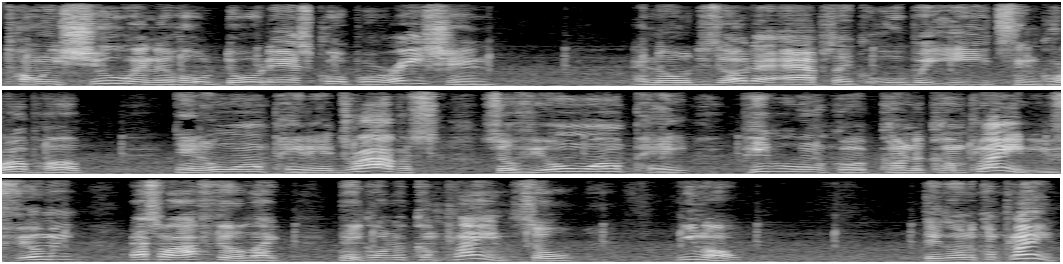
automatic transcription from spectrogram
Tony Xu and the whole DoorDash corporation, and all these other apps like Uber Eats and Grubhub, they don't want to pay their drivers. So if you don't want to pay, people are gonna complain. You feel me? That's why I feel like they're gonna complain. So, you know, they're gonna complain.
